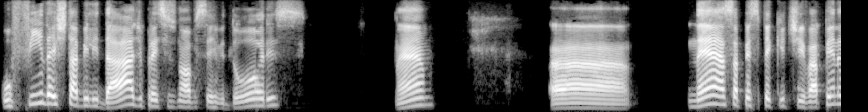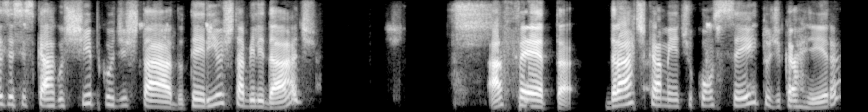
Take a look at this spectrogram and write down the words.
o fim da estabilidade para esses novos servidores, né? Uh, nessa perspectiva, apenas esses cargos típicos de Estado teriam estabilidade, afeta drasticamente o conceito de carreira,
